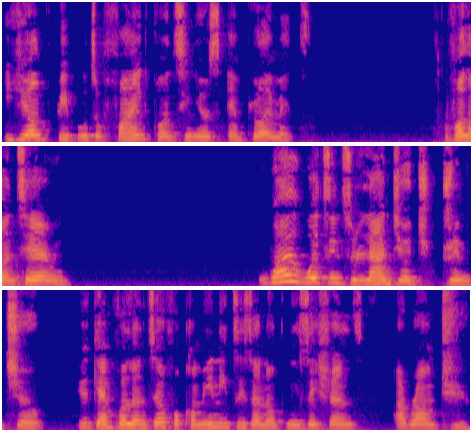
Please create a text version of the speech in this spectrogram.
young people to find continuous employment. Volunteering. While waiting to land your dream job, you can volunteer for communities and organizations around you.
